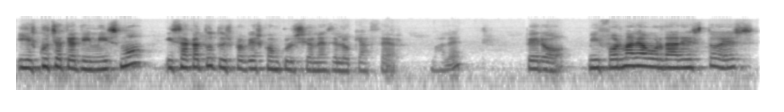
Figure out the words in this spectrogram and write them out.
y escúchate a ti mismo y saca tú tus propias conclusiones de lo que hacer, ¿vale? Pero mi forma de abordar esto es,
